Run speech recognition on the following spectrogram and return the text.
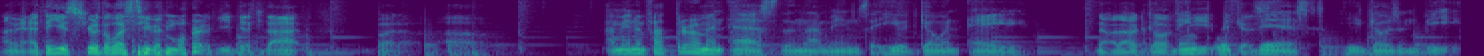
I mean, I think you screwed the list even more if you did that. But uh, uh, I mean, if I threw him in S, then that means that he would go in A. no, that would I go in B with because this, he goes in B.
